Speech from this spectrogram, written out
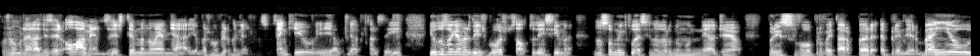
O João Moreira a dizer: Olá, menos, este tema não é a minha área, mas vou ver na mesma. Thank you e obrigado por estares aí. E o Luso Gamer diz: Boas, pessoal, tudo em cima. Não sou muito colecionador no mundo Neo Geo, por isso vou aproveitar para aprender. Bem, eu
